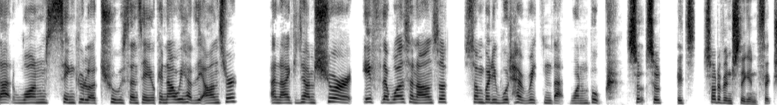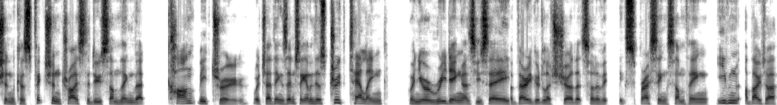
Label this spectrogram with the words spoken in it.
that one singular truth and say, okay, now we have the answer. And I I'm sure if there was an answer, somebody would have written that one book. So, so it's sort of interesting in fiction because fiction tries to do something that can't be true, which I think is interesting. I mean, there's truth telling when you're reading, as you say, a very good literature that's sort of expressing something, even about a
